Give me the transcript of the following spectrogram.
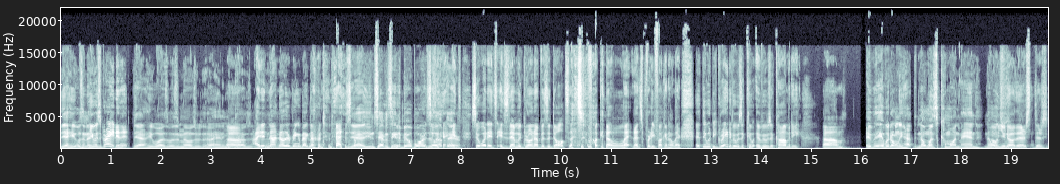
yeah, he was in it. he was great in it. yeah, he was. Was it Mildred? Uh, Andie Um, MacDowell? I did not know they're bringing back 902. That is Yeah, you haven't seen the billboards. So it's up there. it's- so what? It's it's them grown up as adults. That's fucking That's pretty fucking hilarious. It, it would be great if it was a if it was a comedy. Um, It, it would only have no one's. Come on, man. No oh, one's. you know, there's there's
